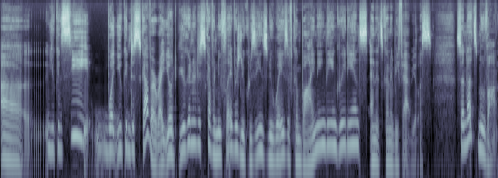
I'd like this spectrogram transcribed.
uh, you can see what you can discover, right? you you're going to discover new flavors, new cuisines, new ways of combining the ingredients, and it's going to be fabulous. So let's move on.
